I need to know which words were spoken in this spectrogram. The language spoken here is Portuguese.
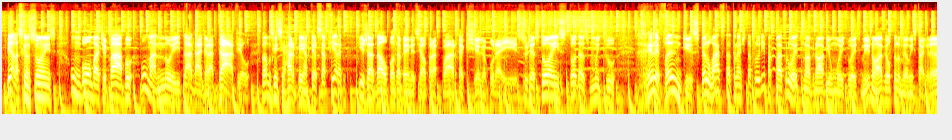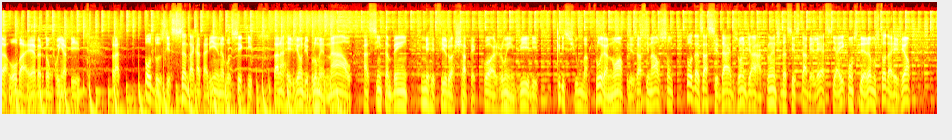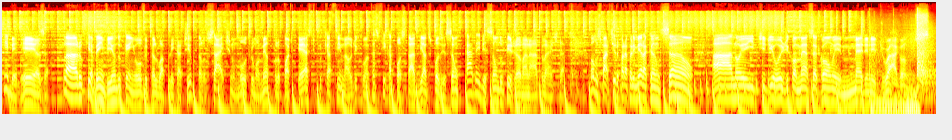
belas canções, um bom bate-papo, uma noitada agradável. Vamos encerrar bem a terça-feira e já dar o pontapé inicial para a quarta que chega por aí. Sugestões, todas muito relevantes, pelo WhatsApp da Atlântida Floripa, 48991881009 ou pelo meu Instagram, arroba Everton todos de Santa Catarina, você que está na região de Blumenau, assim também me refiro a Chapecó, Joinville, Criciúma, Florianópolis, afinal são todas as cidades onde a Atlântida se estabelece e aí consideramos toda a região. Que beleza! Claro que é bem-vindo quem ouve pelo aplicativo, pelo site, num outro momento pelo podcast, porque afinal de contas fica postado e à disposição cada edição do Pijama na Atlântida. Vamos partir para a primeira canção. A noite de hoje começa com Imagine Dragons.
